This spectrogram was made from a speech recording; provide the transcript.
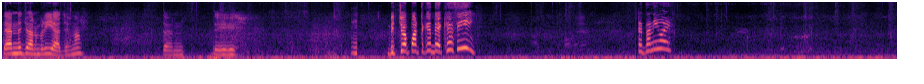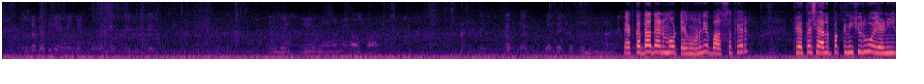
ਤਿੰਨ ਜਨਵਰੀ ਅੱਜ, ਹਨਾ? ਤਿੰਨ ਤੇ ਵਿੱਚੋਂ ਪੱਟ ਕੇ ਦੇਖੇ ਸੀ? ਤੇ ਤਾਂ ਨਹੀਂ ਹੋਏ? ਇੱਕ ਅੱਧਾ ਦਿਨ ਮੋਟੇ ਹੋਣਗੇ, ਬਸ ਫਿਰ। ਫਿਰ ਤਾਂ ਸ਼ੈਲ ਪੱਕਣੀ ਸ਼ੁਰੂ ਹੋ ਜਾਣੀ ਆ।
